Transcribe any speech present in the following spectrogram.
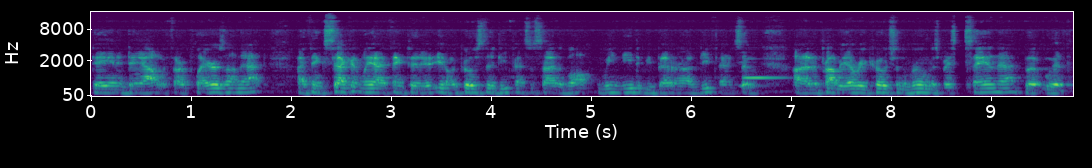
day in and day out with our players on that. I think secondly, I think that it, you know it goes to the defensive side of the ball. We need to be better on defense, and probably every coach in the room is saying that. But with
